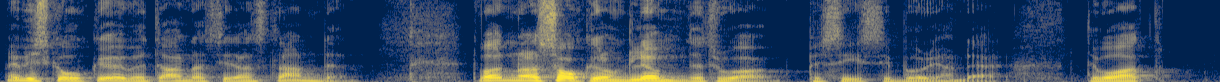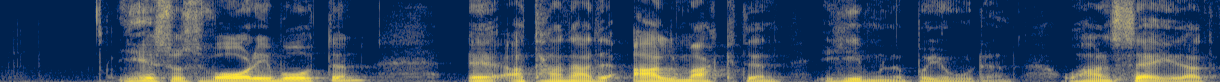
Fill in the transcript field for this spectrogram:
men vi ska åka över till andra sidan stranden. Det var några saker de glömde tror jag, precis i början där. Det var att Jesus var i båten, Eh, att han hade all makten i himlen och på jorden. Och han säger att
